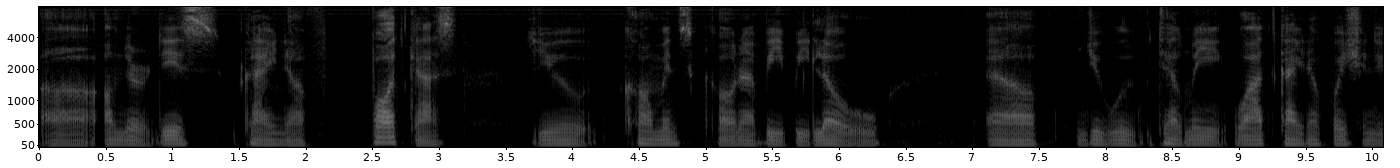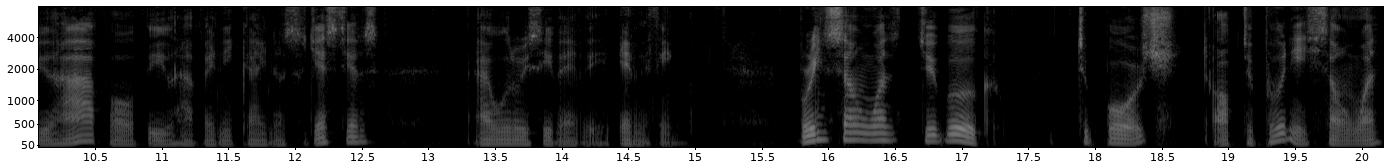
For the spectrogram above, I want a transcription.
uh, under this kind of podcast, you comments gonna be below. Uh, you will tell me what kind of questions you have, or if you have any kind of suggestions. I will receive every, anything. Bring someone to book, to purge, or to punish someone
